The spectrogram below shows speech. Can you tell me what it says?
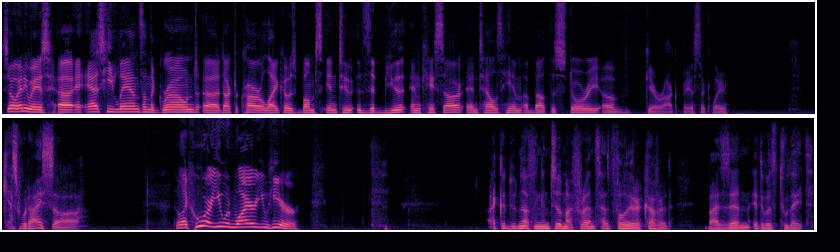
So, anyways, uh, as he lands on the ground, uh, Dr. Karl Lykos bumps into Zabu and Ka-Zar and tells him about the story of Garokk, basically. Guess what I saw? They're like, Who are you and why are you here? I could do nothing until my friends had fully recovered. By then, it was too late.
